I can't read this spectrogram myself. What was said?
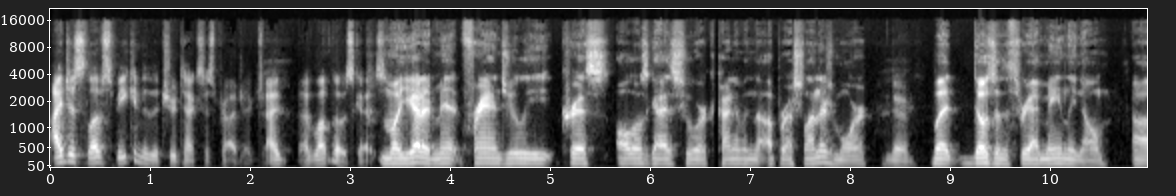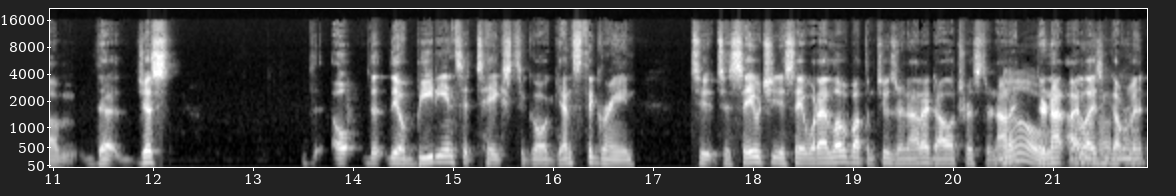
I just love speaking to the True Texas Project. I I love those guys. Well, you got to admit, Fran, Julie, Chris, all those guys who are kind of in the upper echelon. There's more, Yeah. but those are the three I mainly know. Um, that just the, oh, the the obedience it takes to go against the grain, to to say what you need to say. What I love about them too is they're not idolatrous. They're not No, they're not no, idolizing no, no. government.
